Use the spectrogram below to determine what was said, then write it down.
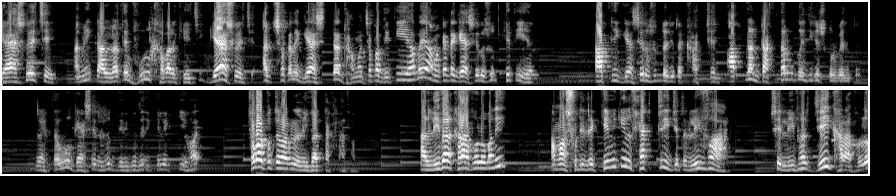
গ্যাস হয়েছে, আমি কাল রাতে ভুল খাবার খেয়েছি, গ্যাস হয়েছে, আজ সকালে গ্যাসটা ধামাচাপা দিতেই হবে, আমাকে একটা গ্যাসের ওষুধ খেতেই হবে। আপনি গ্যাসের ওষুধটা যেটা খাচ্ছেন, আপনার ডাক্তারবাবুকে জিজ্ঞেস করবেন তো, ডাক্তারবাবু, গ্যাসের ওষুধ দীর্ঘদিন খেলে কি হয়? সবার প্রথমে আপনার লিভারটা খারাপ হবে। আর লিভার খারাপ হলো মানে আমার শরীরের কেমিক্যাল ফ্যাক্টরি যেটা লিভার, সে লিভার যেই খারাপ হলো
